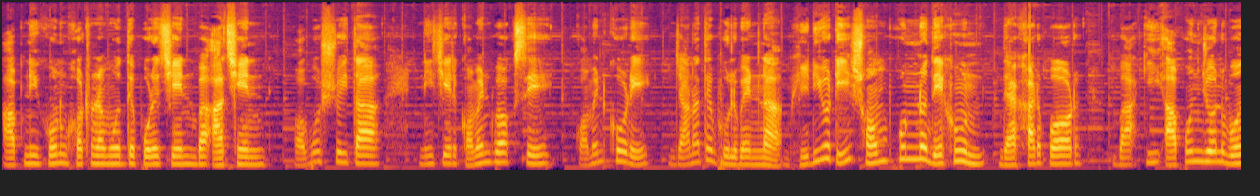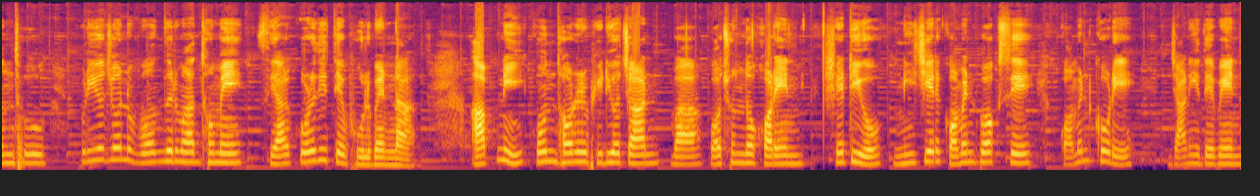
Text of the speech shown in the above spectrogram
আপনি কোন ঘটনার মধ্যে পড়েছেন বা আছেন, অবশ্যই তা নিচের কমেন্ট বক্সে কমেন্ট করে জানাতে ভুলবেন না। ভিডিওটি সম্পূর্ণ দেখুন, দেখার পর বাকি আপনজন বন্ধু, প্রিয়জন বন্ধুর মাধ্যমে শেয়ার করে দিতে ভুলবেন না। আপনি কোন ধরনের ভিডিও চান বা পছন্দ করেন সেটিও নিচের কমেন্ট বক্সে কমেন্ট করে জানিয়ে দেবেন।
